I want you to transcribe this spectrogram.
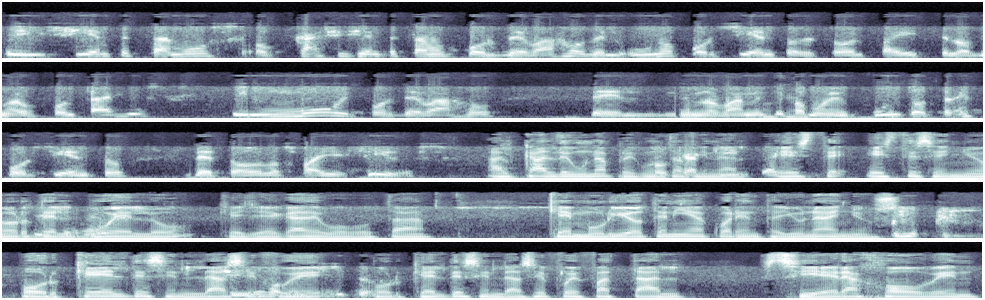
y siempre estamos, o casi siempre estamos por debajo del 1% de todo el país de los nuevos contagios y muy por debajo del normalmente como el punto 3% de todos los fallecidos. Alcalde, una pregunta final. Este, este señor del vuelo que llega de Bogotá, que murió tenía 41 años, ¿por qué el desenlace fue, por qué el desenlace fue fatal si era joven?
